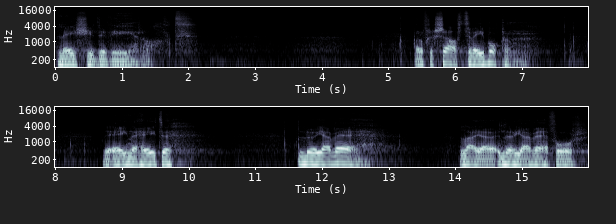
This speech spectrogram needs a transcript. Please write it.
Lees je de wereld. Maar op zichzelf twee bokken. De ene heette Le Yahweh. Le Yahweh voor.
